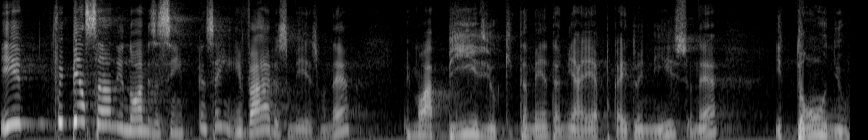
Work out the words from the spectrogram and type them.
E fui pensando em nomes assim, pensei em vários mesmo, né? O irmão Abílio, que também é da minha época aí do início, né? Idôneo,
